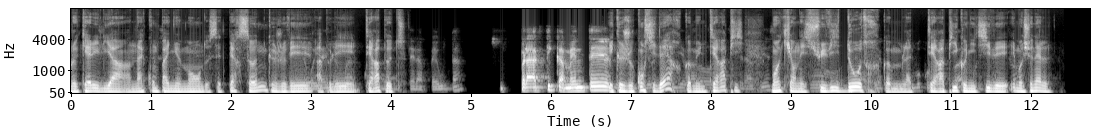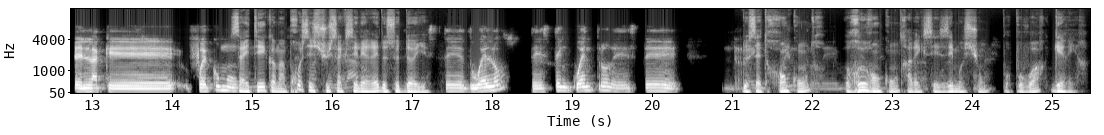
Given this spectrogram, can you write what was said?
lequel il y a un accompagnement de cette personne que je vais appeler thérapeute. et que je considère comme une thérapie, moi qui en ai suivi d'autres comme la thérapie cognitive et émotionnelle. Ça a été comme un processus accéléré de ce deuil, de cette rencontre, re-rencontre avec ses émotions pour pouvoir guérir.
